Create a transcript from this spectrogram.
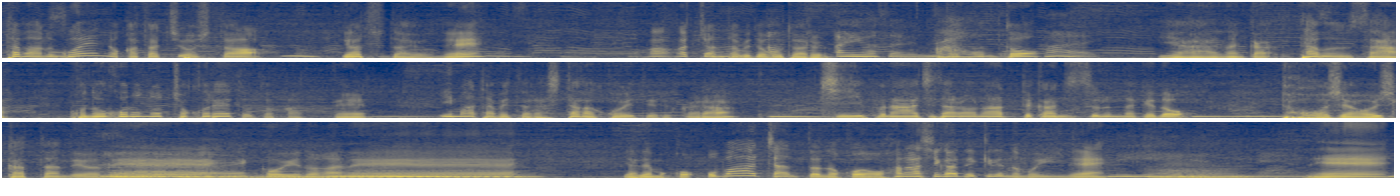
多分あの五円の形をしたやつだよね。あ、あっちゃん食べたことある？ありますあります。あ、本当？はい。いやーなんか多分さ、この頃のチョコレートとかって、今食べたら舌が肥えてるから、チープな味だろうなって感じするんだけど、当時は美味しかったんだよね、こういうのがね。いやでもこうおばあちゃんとのこうお話ができるのもいいね。ね。ね。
